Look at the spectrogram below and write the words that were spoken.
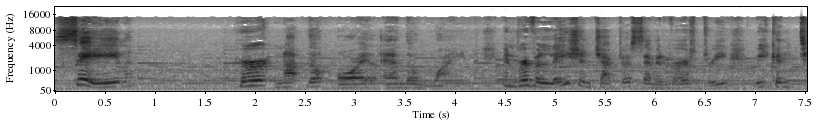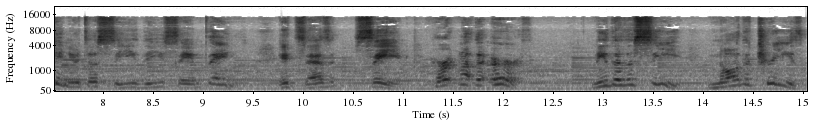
saying, Hurt not the oil and the wine. In Revelation chapter 7, verse 3, we continue to see these same things. It says, saying, Hurt not the earth, neither the sea, nor the trees,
